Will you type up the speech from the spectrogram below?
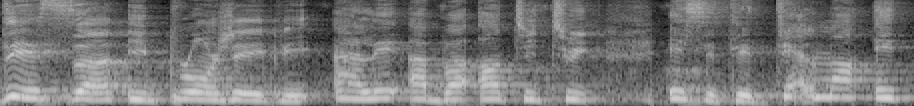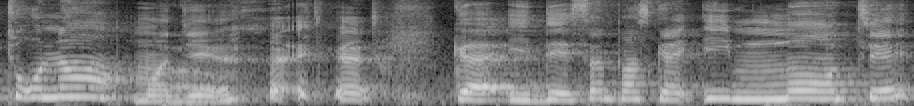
descend, il plongeait et puis allez à bas un petit truc. Et c'était tellement étonnant, mon Dieu, qu'il descend parce qu'il montait,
